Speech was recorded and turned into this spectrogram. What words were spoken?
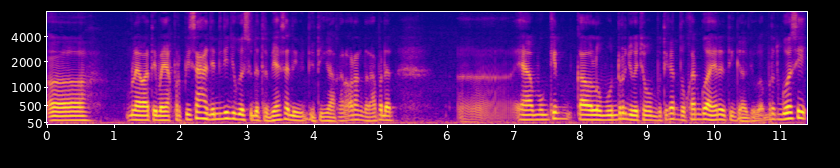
uh, melewati banyak perpisahan. Jadi dia juga sudah terbiasa ditinggalkan orang dan apa dan uh, ya mungkin kalau lu mundur juga cuma membuktikan tuh kan gue akhirnya ditinggal juga. Menurut gue sih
